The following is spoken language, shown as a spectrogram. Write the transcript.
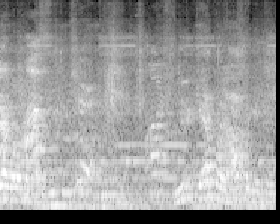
எல்லாத்துக்கும் விட மாட்டாங்க. இரு கேட்போம் யார்கிட்ட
